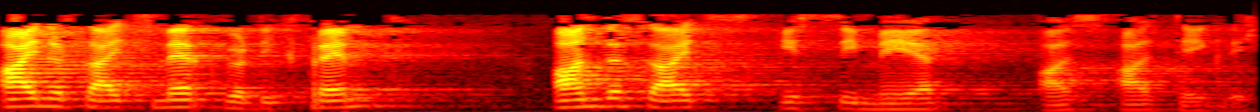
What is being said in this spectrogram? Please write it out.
einerseits merkwürdig fremd andererseits ist sie mehr als alltäglich.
